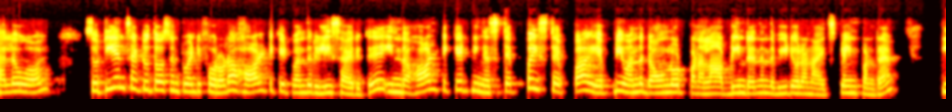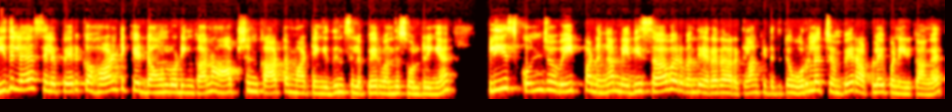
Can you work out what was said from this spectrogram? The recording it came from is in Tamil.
Hello all so TNSET two thousand twenty ஃபோரோட ஹால் டிக்கெட் வந்து ரிலீஸ் ஆயிருக்கு. இந்த ஹால் டிக்கெட் நீங்கள் ஸ்டெப் பை ஸ்டெப்பாக எப்படி வந்து டவுன்லோட் பண்ணலாம் அப்படின்றத இந்த வீடியோவில் நான் எக்ஸ்பிளைன் பண்ணுறேன் இதில் சில பேருக்கு ஹால் டிக்கெட் டவுன்லோடிங்கான ஆப்ஷன் காட்ட மாட்டேங்குதுன்னு சில பேர் வந்து சொல்கிறீங்க ப்ளீஸ் கொஞ்சம் வெயிட் பண்ணுங்க. மேபி சர்வர் வந்து எரரா இருக்கலாம். கிட்டத்தட்ட ஒரு லட்சம் பேர் அப்ளை பண்ணியிருக்காங்க.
